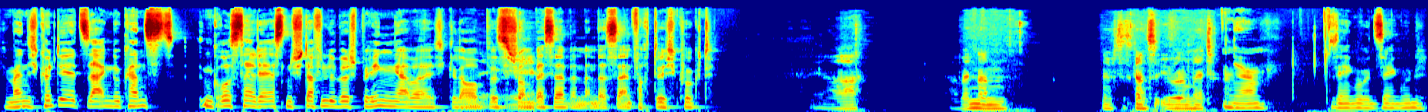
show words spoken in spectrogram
Ich meine, ich könnte jetzt sagen, du kannst einen Großteil der ersten Staffel überspringen, aber ich glaube, nee. es ist schon besser, wenn man das einfach durchguckt. Ja, ja wenn, dann nehme ich das ganze übel mit. Ja, sehr gut, sehr gut.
